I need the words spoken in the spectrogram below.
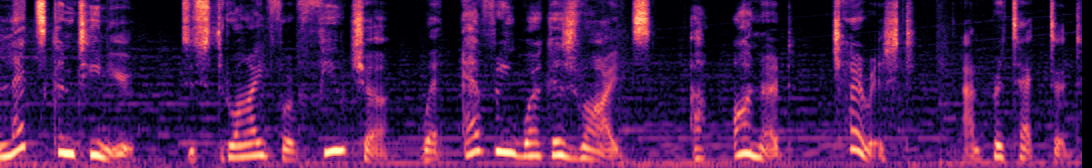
Let's continue to strive for a future where every worker's rights are honored, cherished, and protected.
